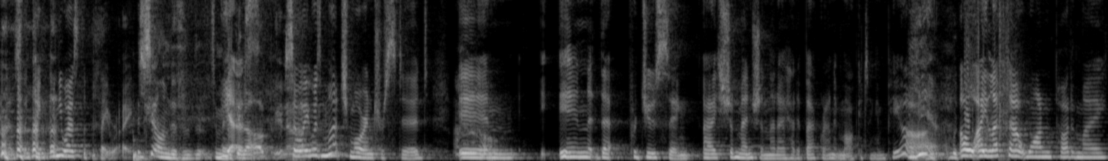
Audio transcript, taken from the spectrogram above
I was thinking, "Can you ask the playwright?" Tell him to, to make yes. it up. You know? So I was much more interested oh. in in that producing, I should mention that I had a background in marketing and PR. Yeah. Oh, I left out one part of my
